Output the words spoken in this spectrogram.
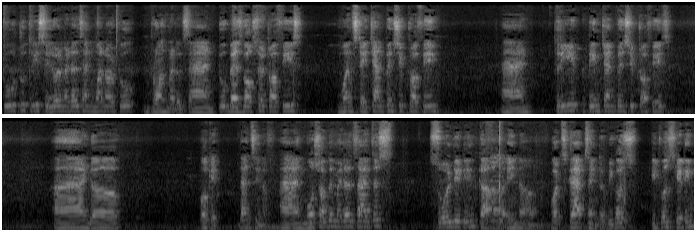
two to three silver medals, and one or two bronze medals, and two best boxer trophies, one state championship trophy, and three team championship trophies, and. Uh, okay that's enough. And most of the medals i just sold it in uh, in uh, what scrap center because it was getting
